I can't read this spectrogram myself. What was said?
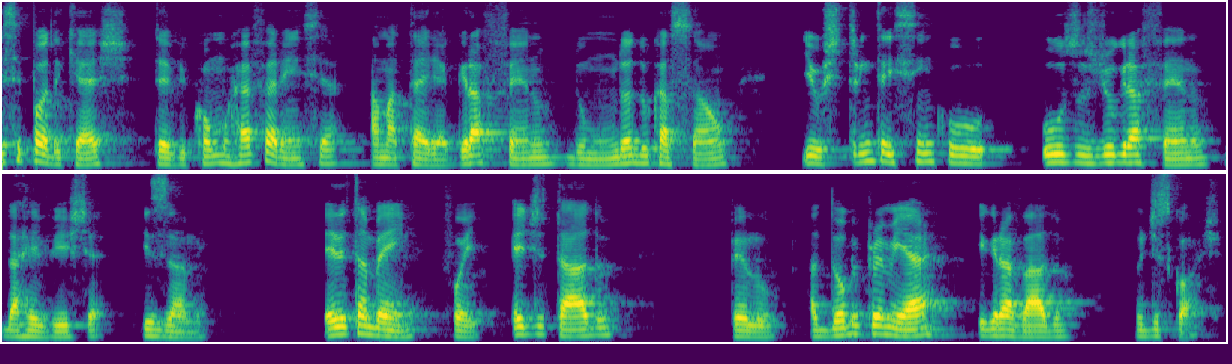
Esse podcast teve como referência a matéria Grafeno do Mundo Educação e os 35 usos do grafeno da revista Exame. Ele também foi editado pelo Adobe Premiere e gravado no Discord.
